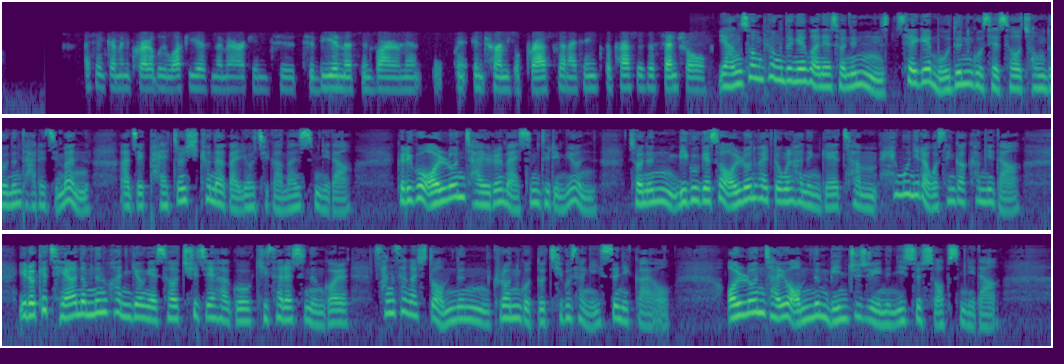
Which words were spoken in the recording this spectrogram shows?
I think I'm incredibly lucky as an American to to be in this environment in terms of press, and I think the press is essential. 양성 평등에 관해서는 세계 모든 곳에서 정도는 다르지만 아직 발전시켜 나갈 여지가 많습니다. 그리고 언론 자유를 말씀드리면 저는 미국에서 언론 활동을 하는 게 참 행운이라고 생각합니다. 이렇게 제한 없는 환경에서 취재하고 기사를 쓰는 걸 상상할 수도 없는 그런 곳도 지구상에 있으니까요. 언론 자유 없는 민주주의는 있을 수 없습니다.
